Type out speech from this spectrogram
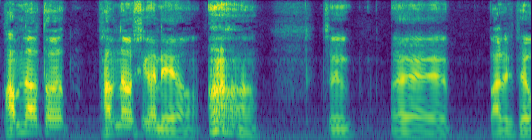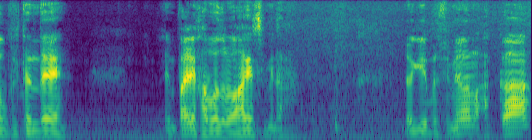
밤 나왔다 밤 나올 시간이에요. 지금 예, 많이 배고플 텐데 지금 빨리 가보도록 하겠습니다. 여기 보시면 아까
